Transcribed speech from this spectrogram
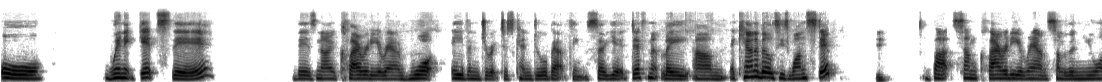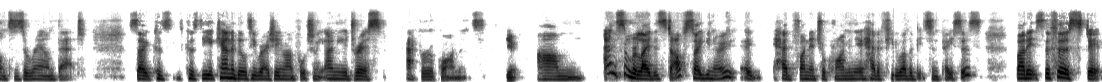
or when it gets there, there's no clarity around what even directors can do about things. So yeah, definitely um, accountability is one step, mm. but some clarity around some of the nuances around that. So because because the accountability regime unfortunately only address APRA requirements. Yeah. Um, and some related stuff. So you know, it had financial crime in there, had a few other bits and pieces, but it's the first step.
